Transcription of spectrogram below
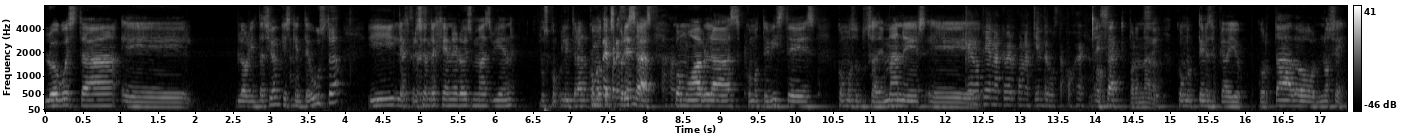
Luego está eh, la orientación, que es quien te gusta, y la, La expresión de género es más bien, pues literal, cómo, te, te expresas, cómo hablas, cómo te vistes, cómo son tus ademanes. Eh, Que no tiene nada que ver con a quién te gusta coger. ¿no? Exacto, para nada. Sí. Cómo tienes el cabello cortado, no sé.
